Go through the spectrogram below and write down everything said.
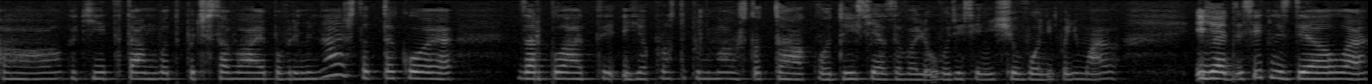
э, какие-то там вот почасовая, по времена, что-то такое, зарплаты, и я просто понимаю, что так, вот здесь я завалю, вот здесь я ничего не понимаю. И я действительно сделала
